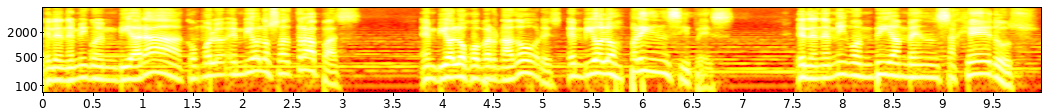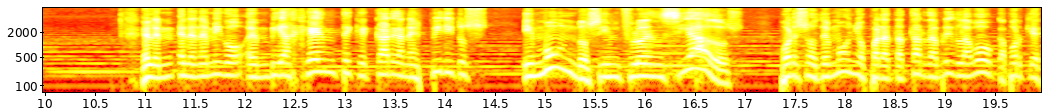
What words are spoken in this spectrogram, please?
El enemigo enviará, como lo envió los atrapas, envió los gobernadores, envió los príncipes. El enemigo envía mensajeros el, enemigo envía gente que cargan espíritus inmundos, influenciados por esos demonios para tratar de abrir la boca, porque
